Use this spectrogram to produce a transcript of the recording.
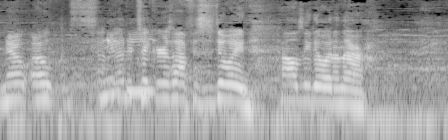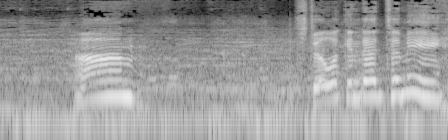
no, oh, How the Undertaker's office is doing. How's he doing in there? Um, still looking dead to me.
